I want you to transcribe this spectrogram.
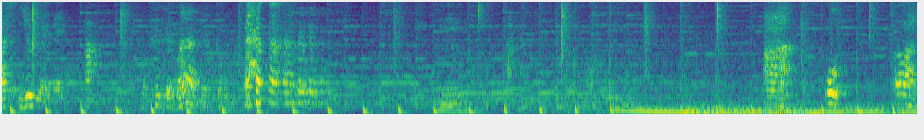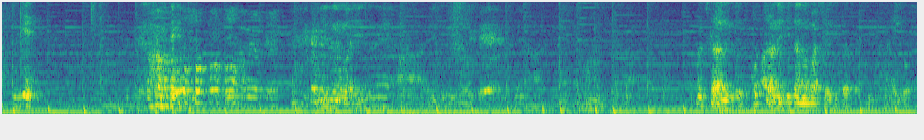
足指が痛いなあもう先生笑ってやっとるうんあおああすげえリズムがいいですね。はい、リズムがいいですね。はい。力抜いて、こっちはね、膝伸ばしておいてくださいね。はい、そうそう。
